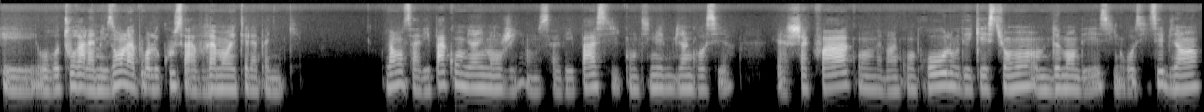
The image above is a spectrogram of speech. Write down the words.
Et au retour à la maison, là, pour le coup, ça a vraiment été la panique. Là, on ne savait pas combien il mangeait. On ne savait pas s'il continuait de bien grossir. Et à chaque fois qu'on avait un contrôle ou des questions, on me demandait s'il grossissait bien.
